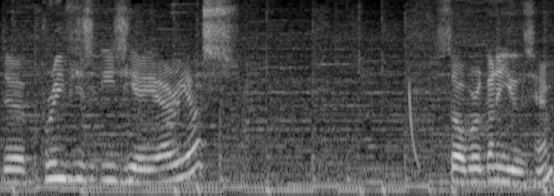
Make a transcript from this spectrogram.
the previous EZA areas. So we're gonna use him.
